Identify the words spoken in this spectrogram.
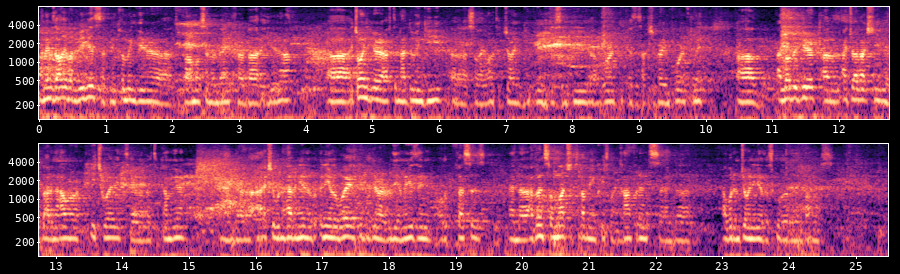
My name is Ali Rodriguez. I've been coming here uh, to Vamos MMA for about a year now. Uh, I joined here after not doing gi, uh, so I wanted to join here to do some gi uh, work because it's actually very important for me. Uh, I love it here. I, I, drive actually about an hour each way to, uh, to come here, and uh, I actually wouldn't have any, any other way. The people here are really amazing, all the professors, and I've learned so much. It's helped me increase my confidence, and I wouldn't join any other school other than Vamos.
